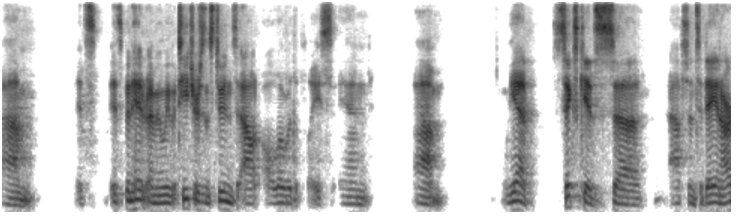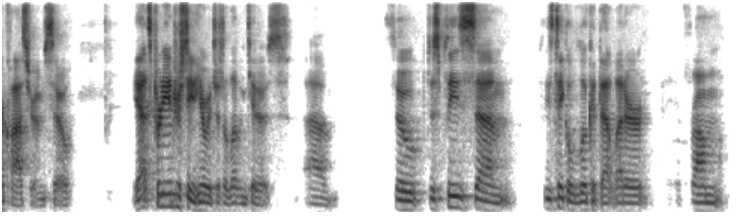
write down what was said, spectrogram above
um, it's it's been hit. I mean, we've got teachers and students out all over the place, and um, we had six kids uh, absent today in our classroom. So, yeah, it's pretty interesting here with just 11 kiddos. Um, so, just please, um, please take a look at that letter from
